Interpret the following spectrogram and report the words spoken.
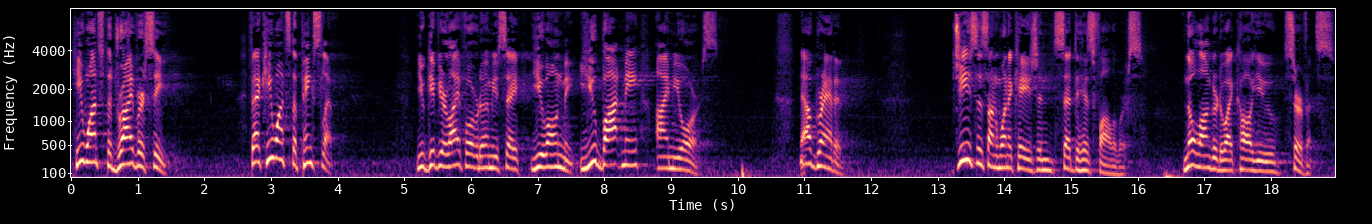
He wants the driver's seat. In fact, he wants the pink slip. You give your life over to him, you say, You own me. You bought me, I'm yours. Now, granted, Jesus on one occasion said to his followers, No longer do I call you servants.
